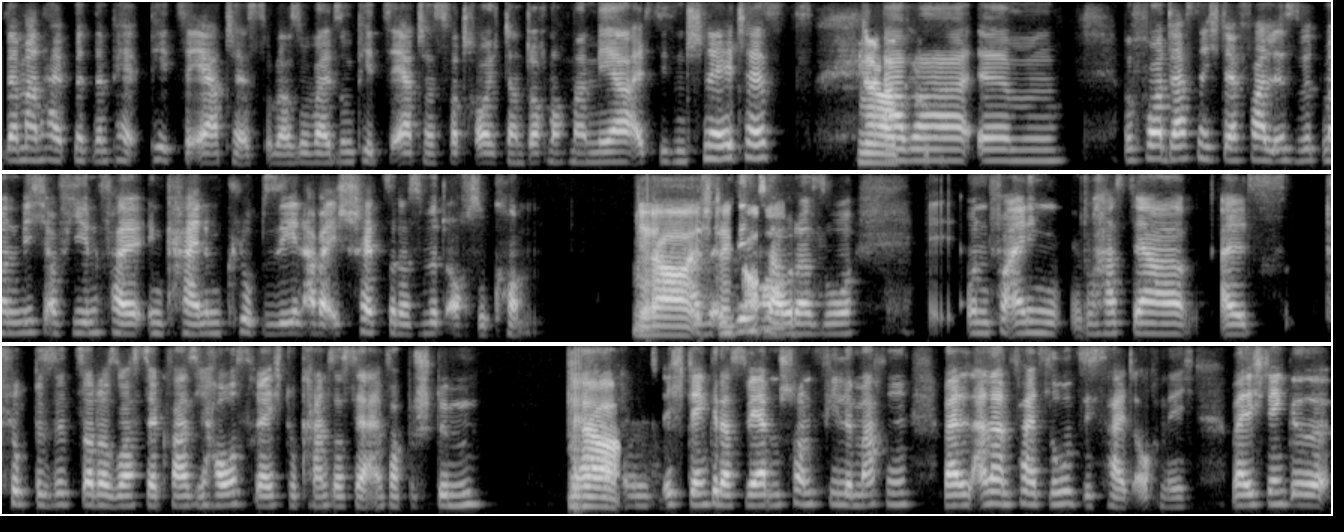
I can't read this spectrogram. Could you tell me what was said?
wenn man halt mit einem PCR-Test oder so, weil so ein PCR-Test vertraue ich dann doch nochmal mehr als diesen Schnelltests. Ja. Aber ähm, bevor das nicht der Fall ist, wird man mich auf jeden Fall in keinem Club sehen. Aber ich schätze, das wird auch so kommen. Ja, also ich im denke Winter auch. oder so. Und vor allen Dingen, du hast ja als Clubbesitzer oder so hast ja quasi Hausrecht, du kannst das ja einfach bestimmen. Ja. ja. Und ich denke, das werden schon viele machen, weil andernfalls lohnt sich halt auch nicht. Weil ich denke,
